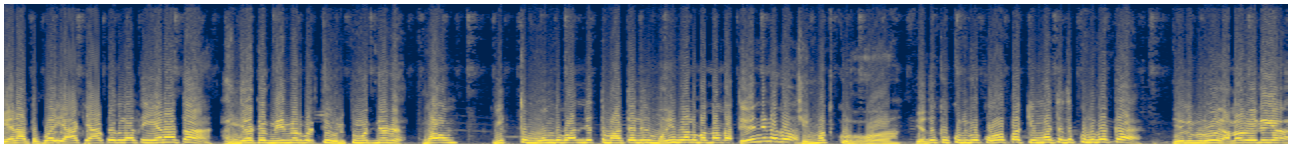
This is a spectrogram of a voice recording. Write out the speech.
ಏನಾತಪ್ಪ ಯಾಕೆ ಯಾಕೆ ಓದಲಾತ ಏನಾತ? ಹಂಗ್ಯಾಕದ್ ಮೇ ಮೇಲೆ ಬರ್ತೀವಿ ಉಲ್ಪಿ ಮತ್ನ್ಯಾಗ ನಾವ್ ಇತ್ತು ಮುಂದ್ ಬಂದ್ ನಿತ್ ಮಾತಾಡಿದ್ ಮೈ ಮೇಲೆ ಬಂದಂಗ ಆತ ಏನ್ ನಿನಗ? ಕಿಮ್ಮತ್ ಕೊಡು. ಎದಕ್ ಕುಲ್ಬೇಕು? ಅಪ್ಪ ಕಿಮ್ಮತ್ ಎದಕ್ ಕುಲ್ಬೇಕ? ಇರ್ಬಿಡು ಬಿಡು ಎಲ್ಲಾರು ಎಲ್ಲಿಗ್ಯಾರ?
